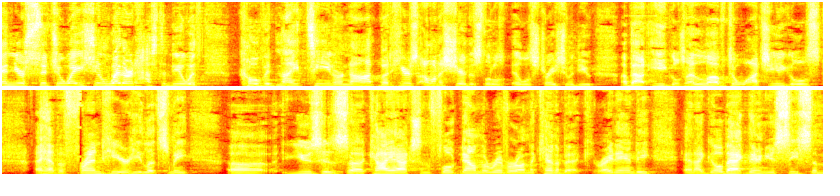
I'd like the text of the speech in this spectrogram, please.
and your situation, whether it has to deal with COVID 19 or not, but here's, I want to share this little illustration with you about eagles. I love to watch eagles. I have a friend here, he lets me uh, use his uh, kayaks and float down the river on the Kennebec, right, Andy? And I go back there and you see some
